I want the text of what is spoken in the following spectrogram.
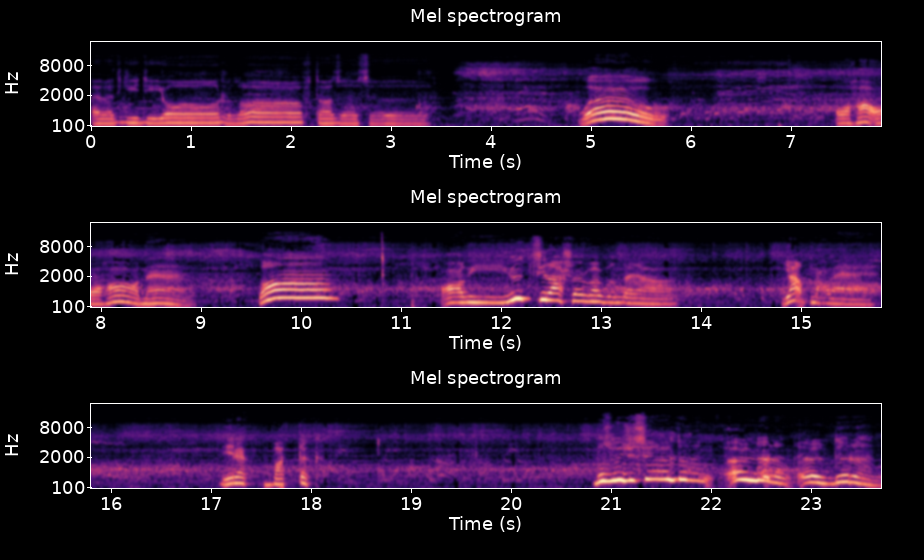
Evet gidiyor laftası. Wow. Oha oha man. Lan. Abi 3 silahlar var bunda ya. Yapma be. Direkt battık. Buz büyücüsünü öldürün. Öldürün. Öldürün.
